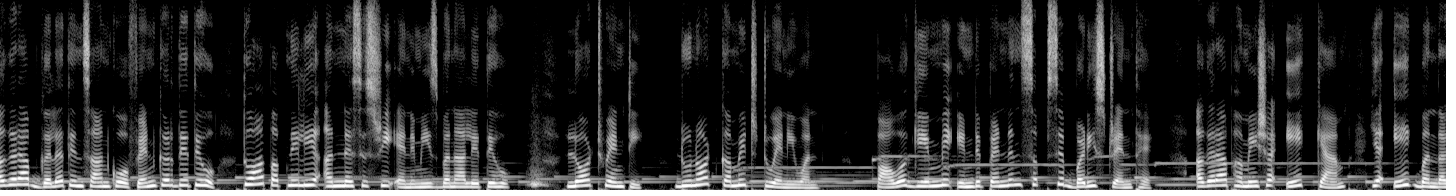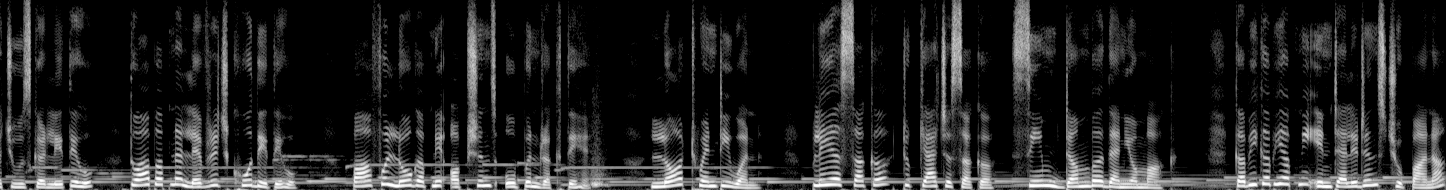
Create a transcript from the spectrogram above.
अगर आप गलत इंसान को ऑफेंड कर देते हो तो आप अपने लिए अननेसेसरी एनिमीज बना लेते हो। Law twenty do not commit to any power game में इंडिपेंडेंस सबसे बड़ी स्ट्रेंथ है। अगर आप हमेशा एक कैंप या एक बंदा चूज़ कर लेते हो तो आप अपना लेवरेज खो देते हो। पावरफुल लोग अपने ऑप्शंस ओपन रखते हैं। Law 21 play a sucker to catch a sucker, seem dumber than your mark. कभी कभी अपनी इंटेलिजेंस छुपाना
